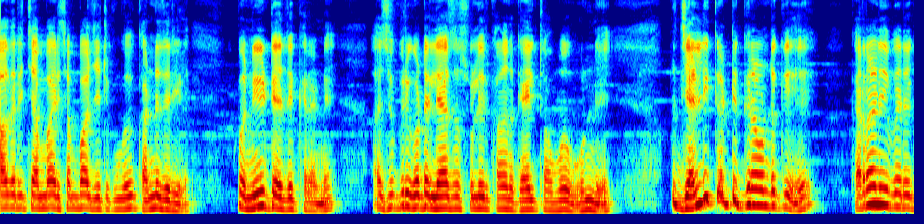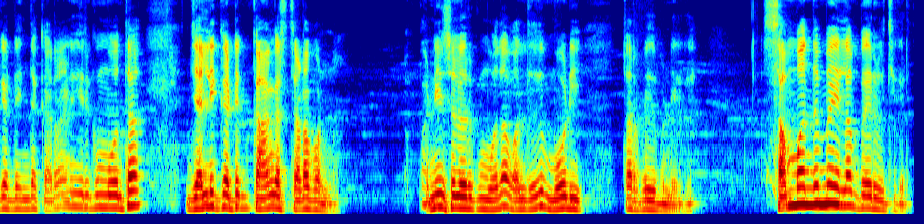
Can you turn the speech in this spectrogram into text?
ஆதரித்த மாதிரி சம்பாதிச்சிட்டு இருக்கும்போது கண்ணு தெரியல. இப்போ நீட்டை எதிர்க்கிறேன்னு அது சுப்ரீம் கோர்ட்டை லேசாக சொல்லியிருக்காங்க அந்த கையெழுத்து ஆகும்போது ஒன்று ஜல்லிக்கட்டு கிரவுண்டுக்கு கருணாநிதி பேர் கேட்டேன் இந்த கருணாநிதி இருக்கும்போது தான் ஜல்லிக்கட்டுக்கு காங்கிரஸ் தடை பண்ணோம் பன்னீர்செல்வம் இருக்கும்போது தான் வந்தது மோடி தரப்பு இது பண்ணியிருக்கு. சம்பந்தமே எல்லாம் பேர் வச்சுக்கிறது.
